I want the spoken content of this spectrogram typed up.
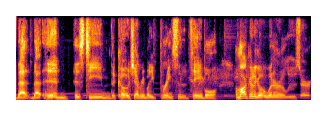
that that him, his team, the coach, everybody brings to the table. I'm not going to go winner or loser.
